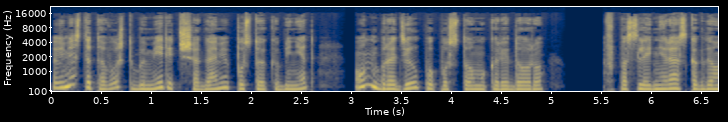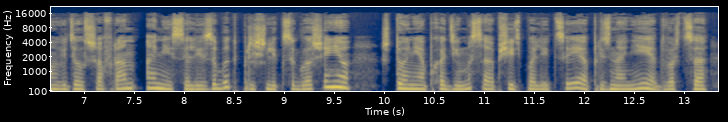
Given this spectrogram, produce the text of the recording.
Вместо того, чтобы мерить шагами пустой кабинет, он бродил по пустому коридору. В последний раз, когда он видел Шафран, они с Элизабет пришли к соглашению, что необходимо сообщить полиции о признании Эдвардса —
